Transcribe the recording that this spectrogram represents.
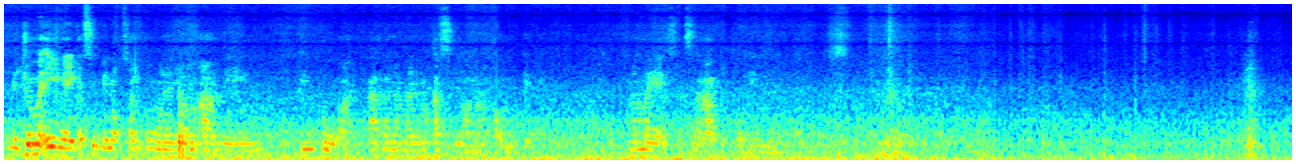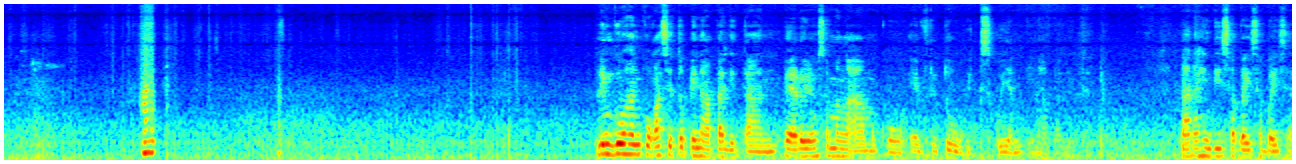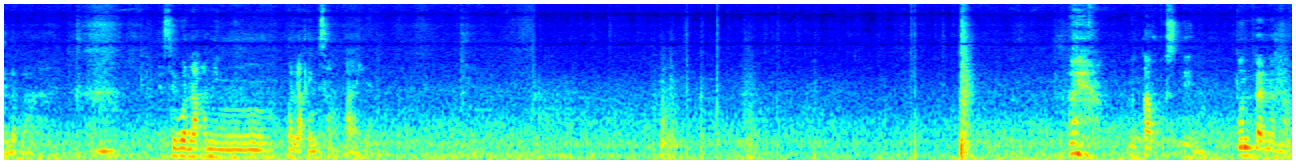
Medyo maingay kasi binuksan ko muna yung aming pintuan para naman makasilaw ng kaunti. Mamaya isasarado ko din yun. Lingguhan ko kasi to pinapalitan, pero yung sa mga amo ko, every two weeks ko yan pinapalitan. Para hindi sabay-sabay sa labahan. Kasi wala kaming malaking sampayan. Ay, natapos din. Punta na na.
